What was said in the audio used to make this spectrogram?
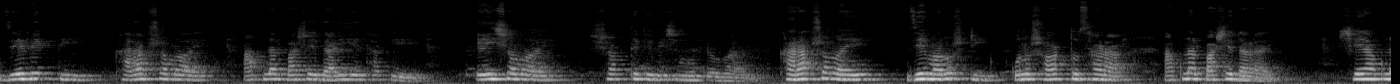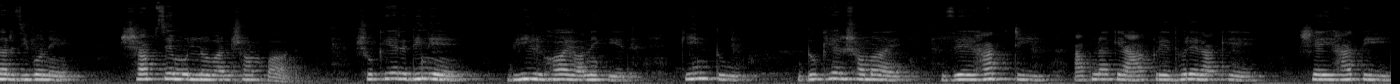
যে ব্যক্তি খারাপ সময় আপনার পাশে দাঁড়িয়ে থাকে, এই সময় সব থেকে বেশি মূল্যবান। খারাপ সময়ে যে মানুষটি কোনো শর্ত ছাড়া আপনার পাশে দাঁড়ায়, সে আপনার জীবনে সবচেয়ে মূল্যবান সম্পদ। সুখের দিনে ভিড় হয় অনেকের, কিন্তু দুঃখের সময় যে হাতটি আপনাকে আঁকড়ে ধরে রাখে, সেই হাতই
